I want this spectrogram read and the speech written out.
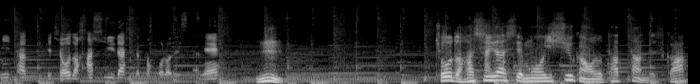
に立ってちょうど走り出したところですかね。うん。ちょうど走り出してもう1週間ほど経ったんですか、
